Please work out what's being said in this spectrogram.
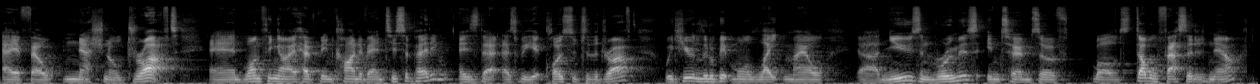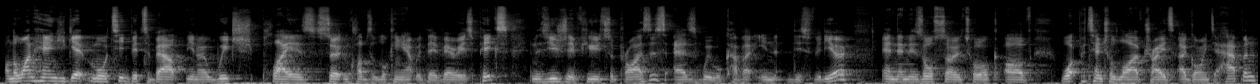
AFL National Draft. And one thing I have been kind of anticipating is that as we get closer to the draft, we'd hear a little bit more late mail uh, news and rumours in terms of well, it's double faceted now. On the one hand, you get more tidbits about, you know, which players certain clubs are looking at with their various picks, and there's usually a few surprises, as we will cover in this video. And then there's also talk of what potential live trades are going to happen.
